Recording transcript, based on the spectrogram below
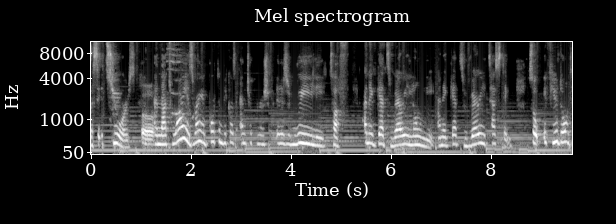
but it's yours اه and that why is very important because entrepreneurship is really tough and it gets very lonely and it gets very testing so if you don't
